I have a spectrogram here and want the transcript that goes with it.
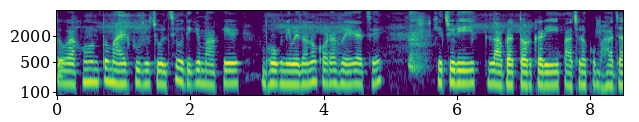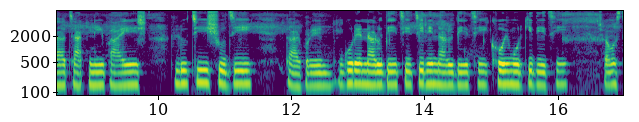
তো এখন তো মায়ের পুজো চলছে, ওদিকে মাকে ভোগ নিবেদনও করা হয়ে গেছে। খিচুড়ি, লাবড়ার তরকারি, পাঁচ রকম ভাজা, চাটনি, পায়েস, লুচি, সুজি, তারপরে গুড়ের নাড়ু দিয়েছি, চিনির নাড়ু দিয়েছি, খই মুরকি দিয়েছি, সমস্ত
